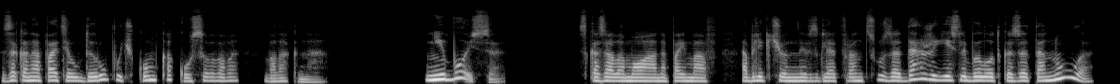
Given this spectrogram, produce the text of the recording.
законопатил дыру пучком кокосового волокна. — Не бойся, — сказала Моана, поймав облегченный взгляд француза, — даже если бы лодка затонула,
